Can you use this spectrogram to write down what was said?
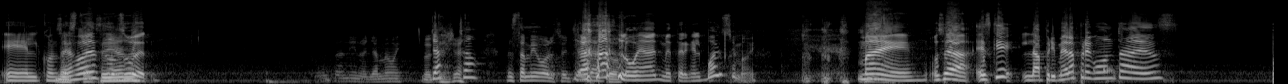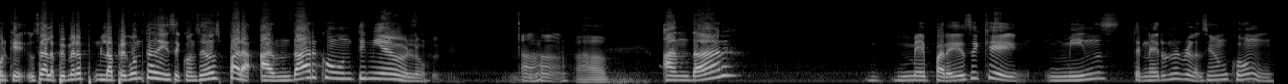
El consejo es no sube. ¿Dónde está Nino? Ya me voy. Ya, chao. ¿Dónde está mi bolso? Lo voy a meter en el bolso y me voy. Mae, o sea, es que la primera pregunta es. Porque, o sea, la primera la pregunta dice: consejos para andar con un tinieblo. Ajá. Ajá. Andar me parece que means tener una relación con.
